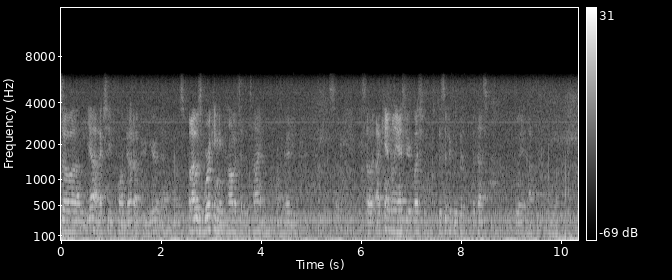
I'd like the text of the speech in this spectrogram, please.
So um, yeah, I actually flunked out after a year of that. I was, but I was working in comics at the time already. So so I can't really answer your question specifically, but but that's the way it happened.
